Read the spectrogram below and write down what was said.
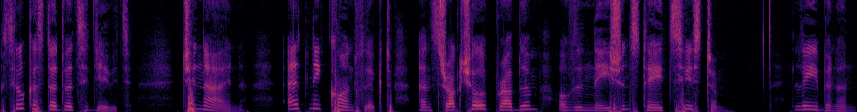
Ссылка 129. Чинайн. ethnic conflict and structural problem of the nation-state system. Lebanon.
